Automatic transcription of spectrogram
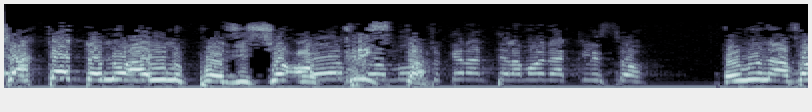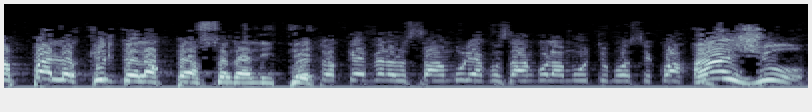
Chacun de nous a une position en Christ. Et nous n'avons pas le culte de la personnalité. Un jour,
